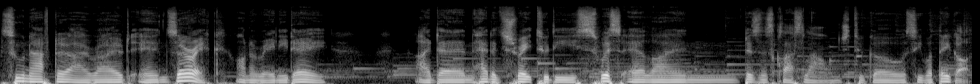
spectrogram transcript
Soon after, I arrived in Zurich on a rainy day. I then headed straight to the Swiss Airline business class lounge to go see what they got.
